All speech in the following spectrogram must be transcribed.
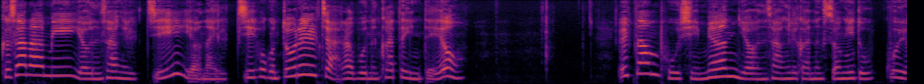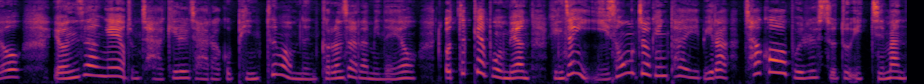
그 사람이 연상일지, 연하일지, 혹은 또래일지 알아보는 카드인데요. 일단 보시면 연상일 가능성이 높고요. 연상에 좀 자기를 잘하고 빈틈없는 그런 사람이네요. 어떻게 보면 굉장히 이성적인 타입이라 차가워 보일 수도 있지만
